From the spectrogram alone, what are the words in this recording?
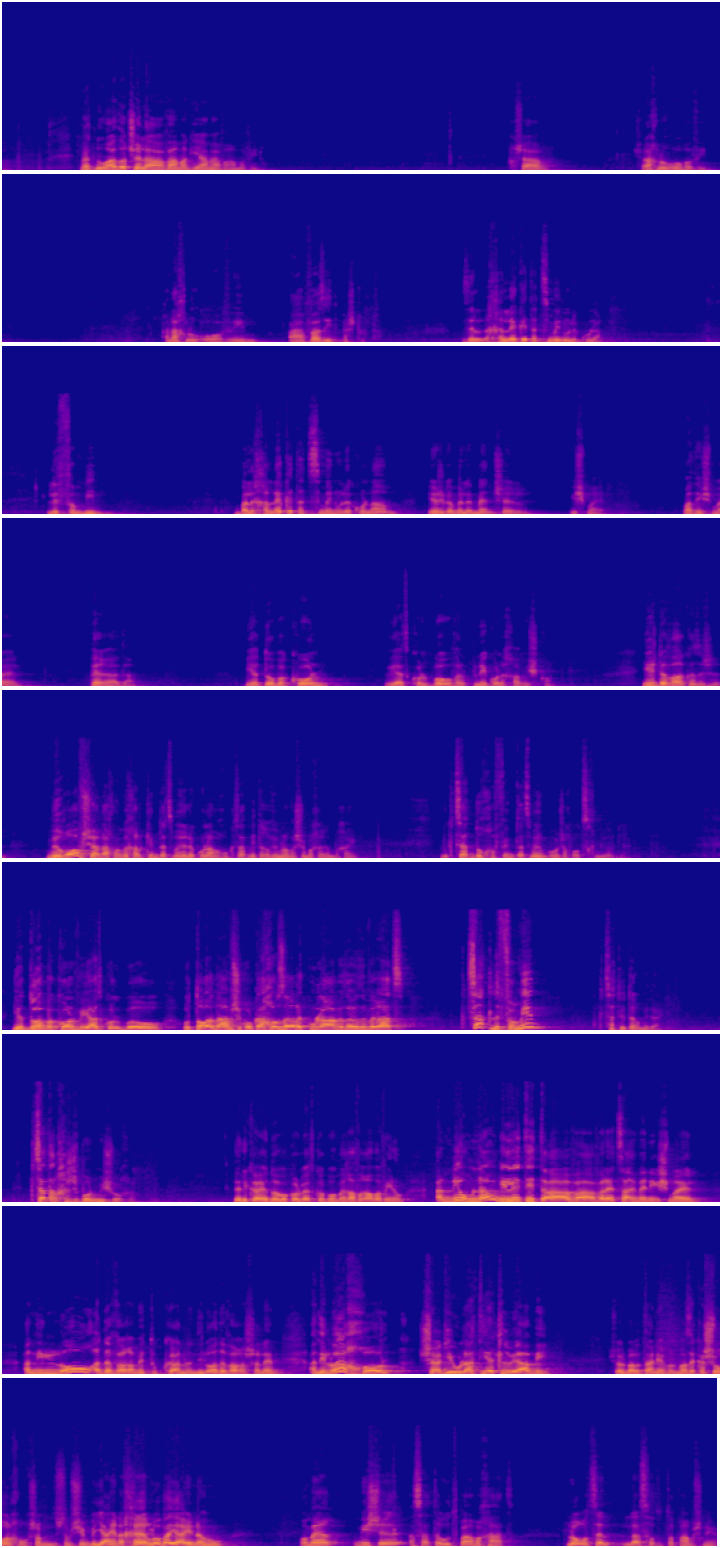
והתנועה הזאת של אהבה מגיעה מאברהם אבינו. עכשיו, כשאנחנו אוהבים, אנחנו אוהבים, אהבה זה התפשטות. זה לחלק את עצמנו לכולם. לפעמים, בלחלק את עצמנו לכולם, יש גם אלמנט של ישמעאל. מה זה ישמעאל? פרא אדם. ידו בכל ויד כל בו, ועל פני כל אחיו ישכון. יש דבר כזה ש... מרוב שאנחנו מחלקים את עצמנו לכולם, אנחנו קצת מתערבים לאנשים אחרים בחיים. וקצת דוחפים את עצמנו במקומות שאנחנו לא צריכים להיות בהם. ידו בכל ויד כל בו, אותו אדם שכל כך עוזר לכולם וזה וזה ורץ, קצת לפעמים, קצת יותר מדי. קצת על חשבון מישהו אחר. זה נקרא ידו בכל ויד כל בו. אומר אברהם אבינו, אני אמנם גיליתי את האהבה, אבל יצא ממני ישמעאל. אני לא הדבר המתוקן, אני לא הדבר השלם. אני לא יכול שהגאולה תהיה תלויה בי. שואל ברתניה, אבל מה זה קשור? אנחנו עכשיו משתמשים ביין אחר, לא ביין ההוא. אומר, מי שעשה טעות פעם אחת, לא רוצה לעשות אותה פעם שנייה.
